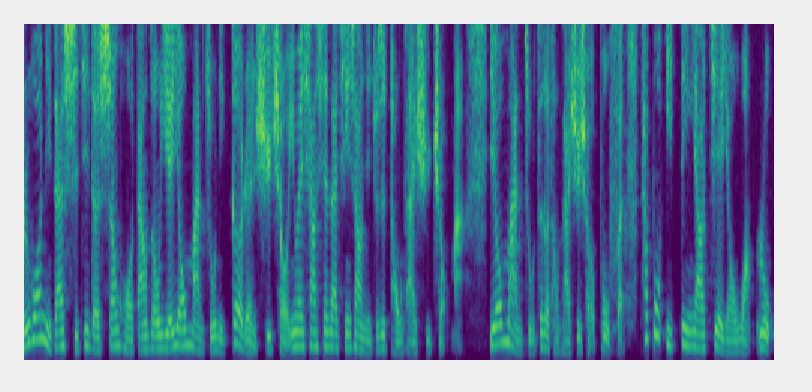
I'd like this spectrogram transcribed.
如果你在实际的生活当中也有满足你个人需求，因为像现在青少年就是同才需求嘛，也有满足这个同才需求的部分，他不一定要借由网络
